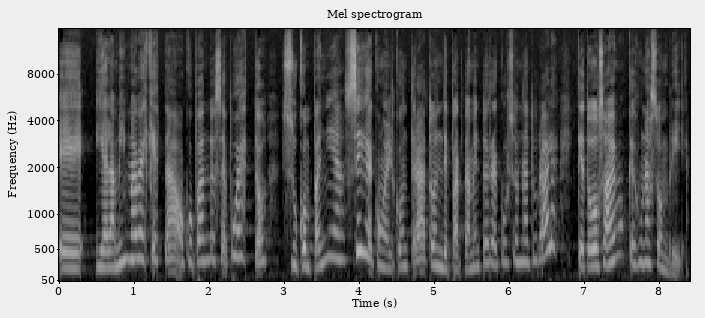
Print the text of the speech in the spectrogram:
Eh, y a la misma vez que está ocupando ese puesto, su compañía sigue con el contrato en Departamento de Recursos Naturales, que todos sabemos que es una sombrilla.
